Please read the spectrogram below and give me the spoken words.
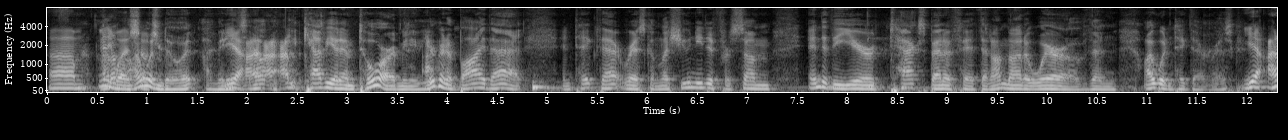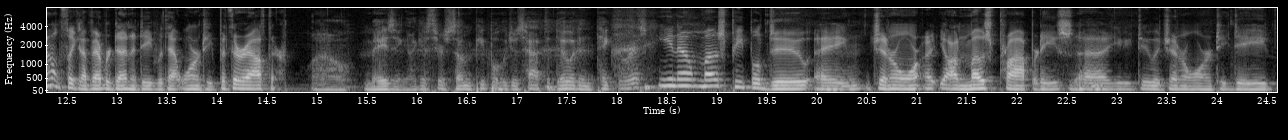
um, I, anyway, I so it's- wouldn't do it. I mean, Yeah, it's not, I- I'm- caveat emptor. I mean, if you're going to buy that and take that risk, unless you need it for some end of the year tax benefit that I'm not aware of, then I wouldn't take that risk. Yeah, I don't think I've ever done a deed without warranty, but they're out there. Wow, amazing. I guess there's some people who just have to do it and take the risk. You know, most people do a general war- uh, on most properties. Uh, you do a general warranty deed,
